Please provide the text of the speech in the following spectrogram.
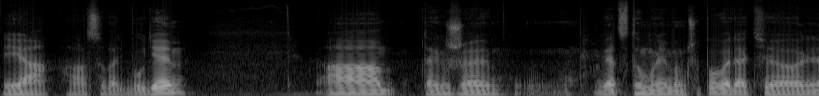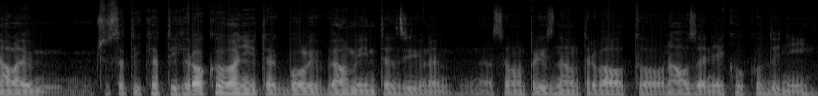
ja hlasovať budem. A, takže viac tomu nemám čo povedať, e, ale čo sa týka tých rokovaní, tak boli veľmi intenzívne. Ja sa vám priznám, trvalo to naozaj niekoľko dní.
